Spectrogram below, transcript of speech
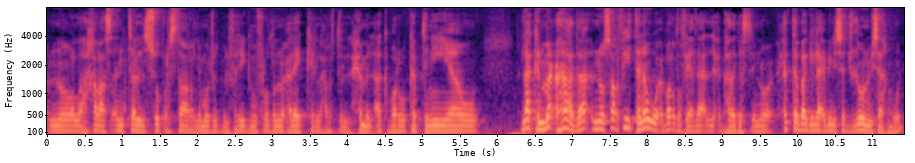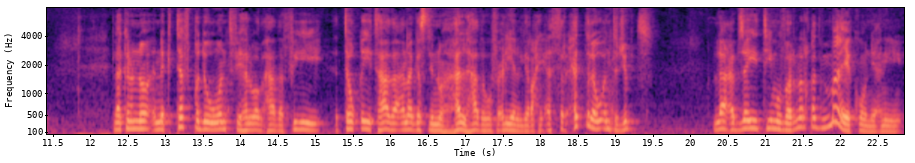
إنه والله خلاص انت السوبر ستار اللي موجود بالفريق المفروض إنه عليك عرفت الحمل اكبر وكابتنية و... لكن مع هذا إنه صار في تنوع برضه في أداء اللعب. هذا قصدي إنه حتى باقي اللاعبين يسجلون ويساهمون. لكن إنه إنك تفقده وأنت في هالوضع هذا في التوقيت هذا أنا قصدي إنه هل هذا هو فعليا اللي راح يأثر؟ حتى لو أنت جبت لاعب زي تيمو فيرنر قد ما يكون يعني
